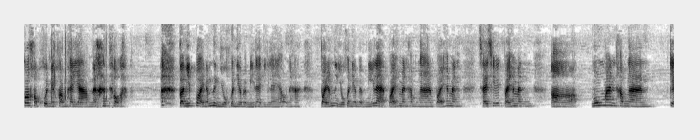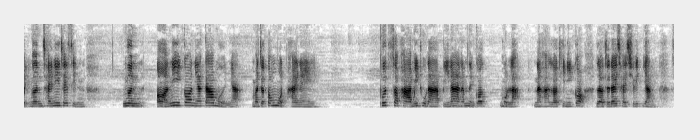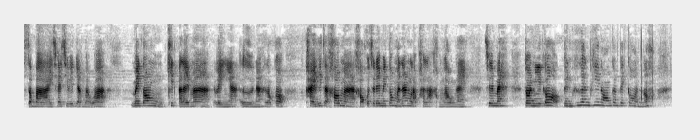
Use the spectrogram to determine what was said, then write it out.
ก็ขอบคุณในความพยายามนะคะแต่ว่าตอนนี้ปล่อยน้ำหนึ่งอยู่คนเดียวแบบนี้แหละดีแล้วนะคะ ปล่อยน้ำหนึ่งอยู่คนเดียวแบบนี้แหละ ปล่อยให้มันทำงาน ปล่อยให้มันใช้ชีวิตปล่อยให้มันเอ่อมุ่งมั่นทำงาน เก็บเงินใช้หนี้ใช้สินเงิน เอ่อหนี้ก้อนเนี้ยเก้าหมื่นเนี่ย มันจะต้องหมดภายใน พฤษภามิถุนาปีหน้าน้ำหนึ่งก็หมดละนะคะ แล้วทีนี้ก็เราจะได้ใช้ชีวิตอย่างสบายใช้ชีวิตอย่างแบบว่า ไม่ต้องคิดอะไรมากอะไรเงี้ยเออนะแล้วก็ใครที่จะเข้ามาเขาก็จะได้ไม่ต้องมานั่งรับภาระของเราไง ใช่ไหมตอนนี้ก็เป็นเพื่อนพี่น้องกันไปก่อนเนาะ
